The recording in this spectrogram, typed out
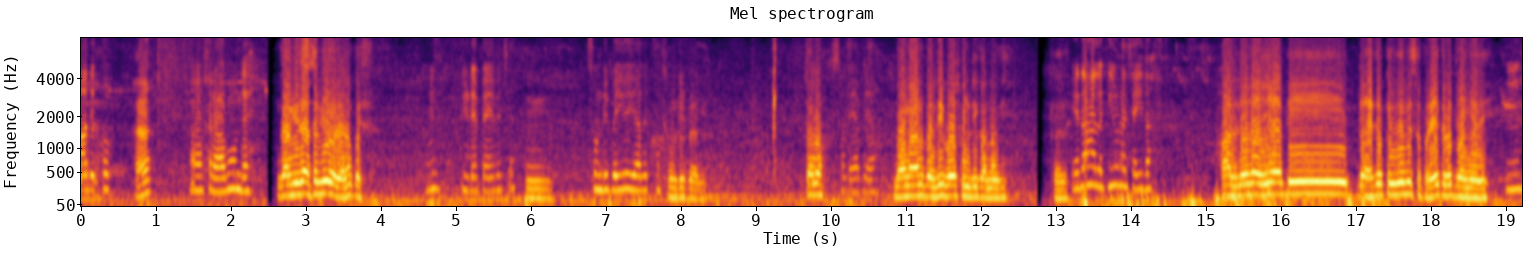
ਆ ਦੇਖੋ। ਹੈ? ਆ ਖਰਾਬ ਹੁੰਦਾ ਗਰਮੀ ਦਾ ਅਸਰ ਵੀ ਹੋ ਰਿਹਾ ਨਾ ਕੁਝ ਕੀੜੇ ਪਏ ਵਿੱਚ। ਹੂੰ। ਸੁੰਡੀ ਪਈ ਹੋਈ ਆ ਦੇਖੋ। ਸੁੰਡੀ ਪੈ ਗਈ। ਚਲੋ। ਸੜਿਆ ਪਿਆ। ਡਾਂਗਰਾਂ ਨੂੰ ਪੈਂਦੀ ਬਹੁਤ ਸੁੰਡੀ ਕਰਨਾ ਕੀ ਇਹਦਾ ਹੱਲ ਕੀ ਹੋਣਾ ਚਾਹੀਦਾ? ਹਾਲੇ ਦਾ ਇਹ ਹੈ ਵੀ ਵੈਸੇ ਤਾਂ ਕਹਿੰਦੇ ਵੀ ਸਪਰੇਅ ਕਰੋ ਦਵਾਈਆਂ ਦੀ। ਹੂੰ।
